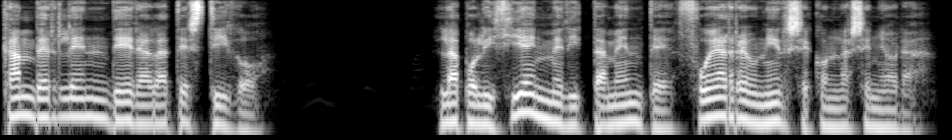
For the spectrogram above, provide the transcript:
Camberland era la testigo. La policía inmediatamente fue a reunirse con la señora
